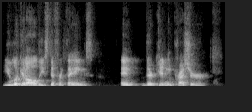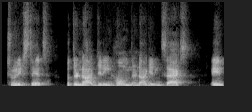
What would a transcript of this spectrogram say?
you look at all these different things and they're getting pressure to an extent, but they're not getting home. They're not getting sacks. And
